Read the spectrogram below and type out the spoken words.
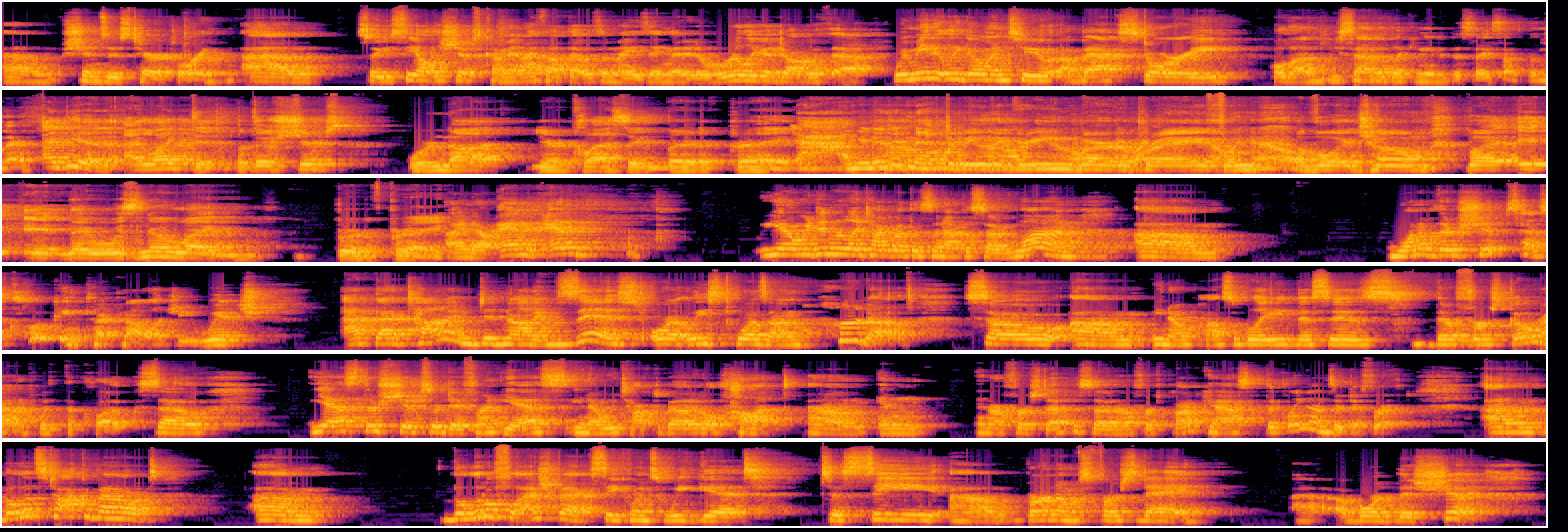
um, Shenzhou's territory. Um, so you see all the ships come in. I thought that was amazing. They did a really good job with that. We immediately go into a backstory. Hold on, you sounded like you needed to say something there. I did. I liked it, but those ships were not your classic bird of prey. Yeah, I mean, it didn't have to be the green bird of prey from A Voyage Home, but it, it there was no like bird of prey. I know, and and you know, we didn't really talk about this in episode one. Um, one of their ships has cloaking technology, which at that time did not exist, or at least was unheard of. So, um, you know, possibly this is their first go round with the cloak. So, yes, their ships are different. Yes, you know, we talked about it a lot um, in in our first episode, in our first podcast. The Klingons are different. Um, but let's talk about um, the little flashback sequence we get to see um, Burnham's first day uh, aboard this ship.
